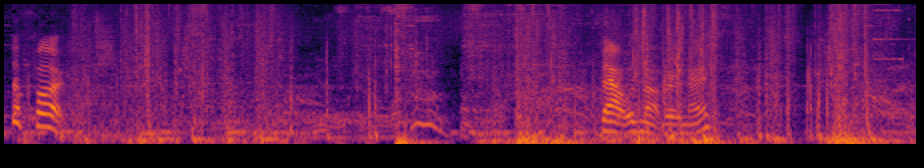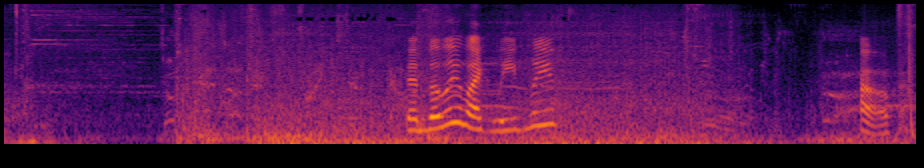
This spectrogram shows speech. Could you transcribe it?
What the fuck? That was not very nice. Did Lily like leave leave? Oh, okay.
